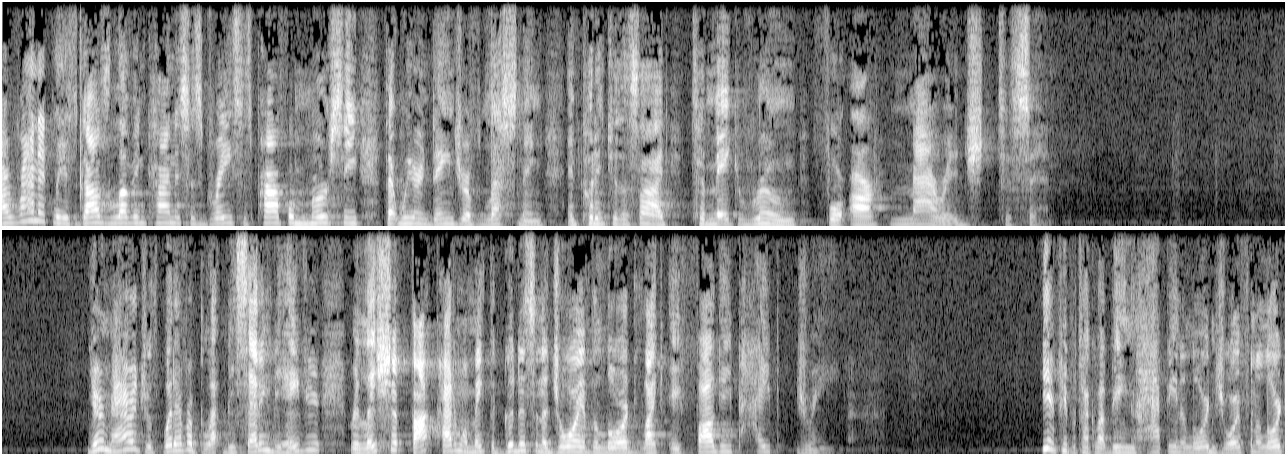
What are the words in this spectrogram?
Ironically, it's God's loving kindness, His grace, His powerful mercy that we are in danger of lessening and putting to the side to make room for our marriage to sin. Your marriage with whatever besetting behavior, relationship, thought pattern will make the goodness and the joy of the Lord like a foggy pipe dream. You hear people talk about being happy in the Lord and joyful in the Lord,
